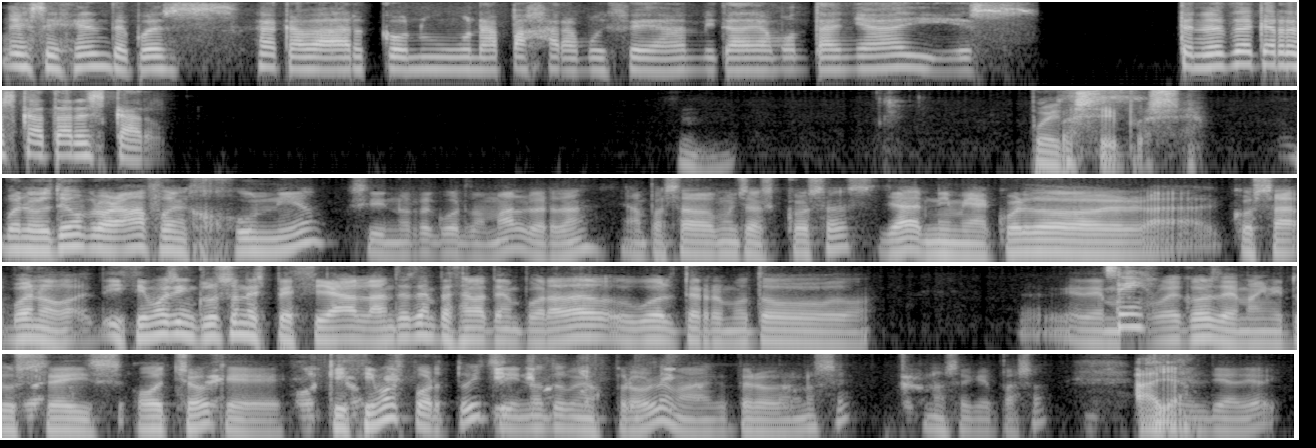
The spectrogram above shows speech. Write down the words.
exigente, puedes acabar con una pájara muy fea en mitad de la montaña y es tener de que rescatar es caro. Pues, Pues sí, pues sí. Bueno, el último programa fue en junio, si no recuerdo mal, ¿verdad? Han pasado muchas cosas. Ya ni me acuerdo la cosa. Bueno, hicimos incluso un especial antes de empezar la temporada. Hubo el terremoto de Sí. Marruecos de magnitud 6-8 que, que hicimos por Twitch y no tuvimos problema, pero no sé, no sé qué pasó Ah, ya. el día de hoy.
